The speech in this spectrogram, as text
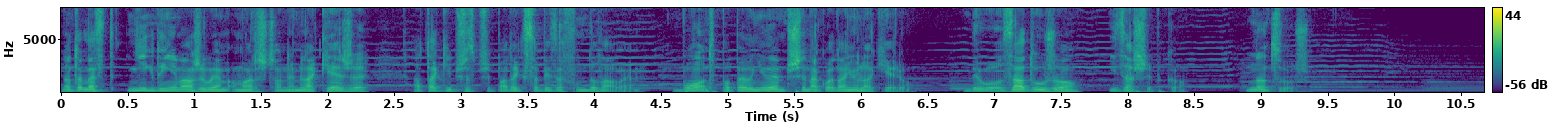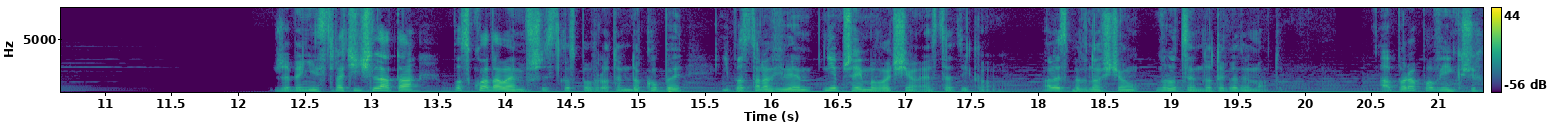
Natomiast nigdy nie marzyłem o marszczonym lakierze, a taki przez przypadek sobie zafundowałem. Błąd popełniłem przy nakładaniu lakieru. Było za dużo i za szybko. No cóż. Żeby nie stracić lata, poskładałem wszystko z powrotem do kupy i postanowiłem nie przejmować się estetyką, ale z pewnością wrócę do tego tematu. A propos większych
